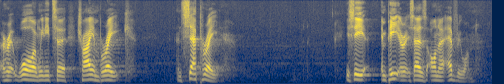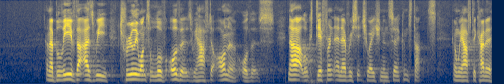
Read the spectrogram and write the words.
are at war, and we need to try and break and separate. You see, in Peter it says, honor everyone. And I believe that as we truly want to love others, we have to honor others. Now, that looks different in every situation and circumstance. And we have to kind of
